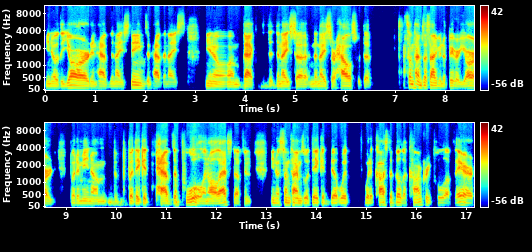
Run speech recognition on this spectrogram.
you know, the yard and have the nice things and have the nice, you know, um, back the, the nice, uh, the nicer house with the. Sometimes that's not even a bigger yard, but I mean, um, but they could have the pool and all that stuff, and you know, sometimes what they could build with what it costs to build a concrete pool up there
